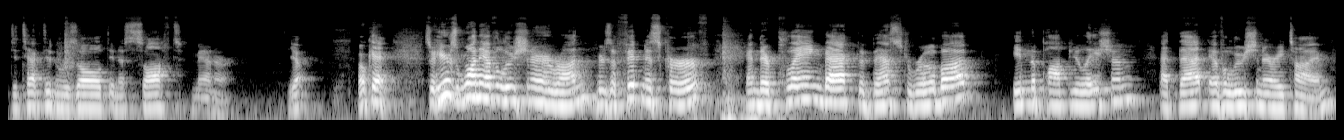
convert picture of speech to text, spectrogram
detected and resolved in a soft manner. Yep. Okay, so here's one evolutionary run. Here's a fitness curve, and they're playing back the best robot in the population at that evolutionary time.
